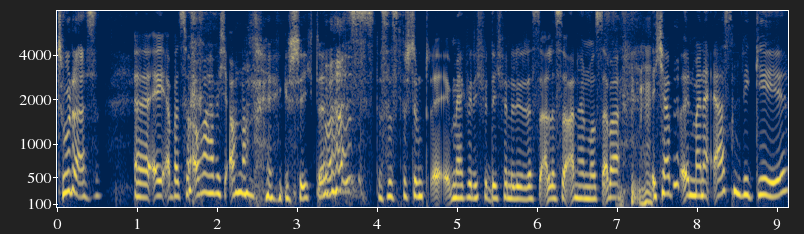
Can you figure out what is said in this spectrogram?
tu das. Äh, ey, aber zu Aura habe ich auch noch eine Geschichte. Was? Das ist bestimmt äh, merkwürdig für dich, wenn du dir das alles so anhören musst. Aber ich habe in meiner ersten WG,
